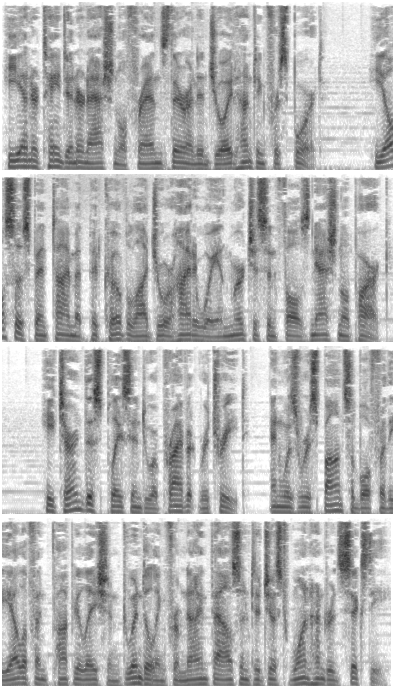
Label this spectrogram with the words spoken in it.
He entertained international friends there and enjoyed hunting for sport. He also spent time at Lodge or Hideaway in Murchison Falls National Park. He turned this place into a private retreat, and was responsible for the elephant population dwindling from 9,000 to just 160.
